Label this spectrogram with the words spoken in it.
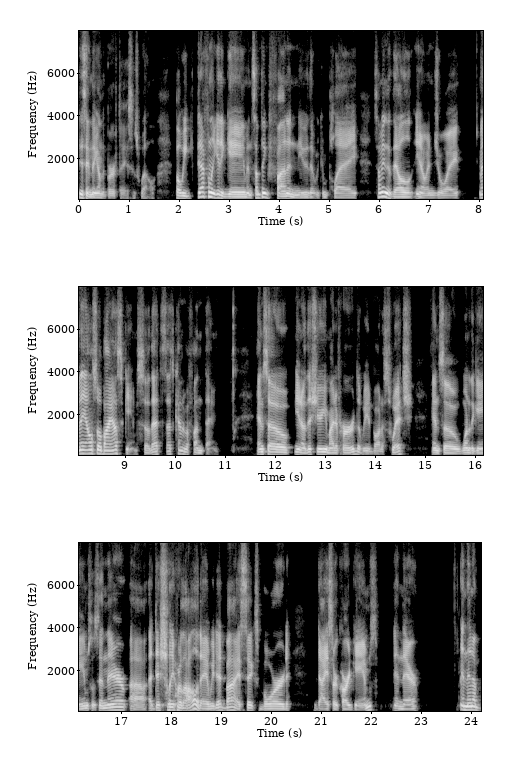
Do the same thing on the birthdays as well. But we definitely get a game and something fun and new that we can play, something that they'll, you know, enjoy. And they also buy us games. So that's that's kind of a fun thing. And so, you know, this year you might have heard that we had bought a Switch. And so one of the games was in there. Uh, additionally, over the holiday, we did buy six board dice or card games in there. And then a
